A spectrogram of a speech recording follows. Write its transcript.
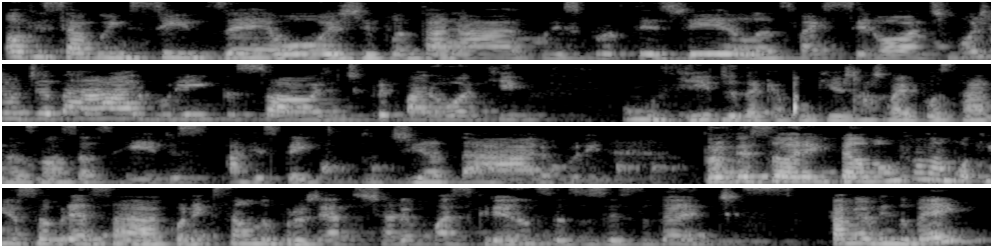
Oficial Green Seeds é hoje plantar árvores, protegê-las, vai ser ótimo. Hoje é o dia da árvore, hein, pessoal? A gente preparou aqui um vídeo, daqui a pouquinho a gente vai postar nas nossas redes a respeito do dia da árvore. Professora, então, vamos falar um pouquinho sobre essa conexão do projeto Charão com as crianças, os estudantes? Tá me ouvindo bem?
